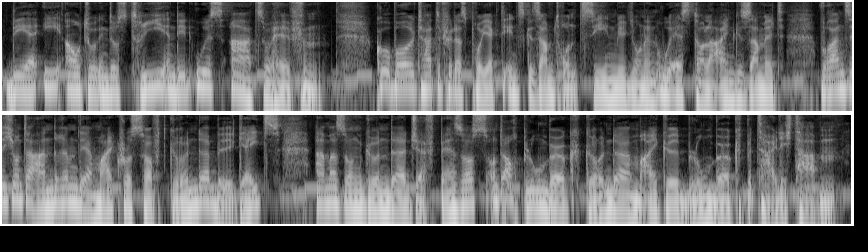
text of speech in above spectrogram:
der E-Auto-Industrie in den USA zu helfen. Cobalt hatte für das Projekt insgesamt rund 10 Millionen US-Dollar eingesammelt, woran sich unter anderem der Microsoft-Gründer Bill Gates, Amazon-Gründer Jeff Bezos und auch Bloomberg-Gründer Michael Bloomberg beteiligt haben.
